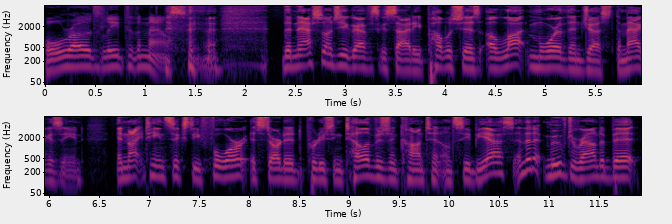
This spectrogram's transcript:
All roads lead to the mouse. You know? the National Geographic Society publishes a lot more than just the magazine. In 1964, it started producing television content on CBS, and then it moved around a bit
